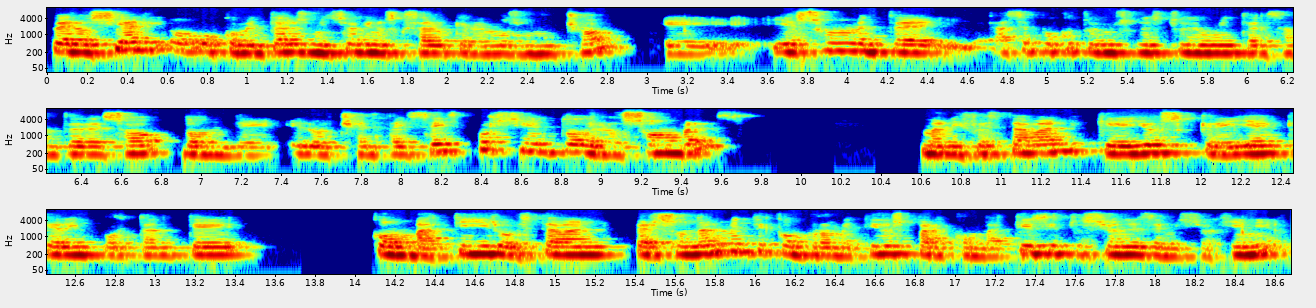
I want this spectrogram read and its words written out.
pero sí hay, o, comentarios misóginos, que es algo que vemos mucho, eh, y es sumamente, hace poco tuvimos un estudio muy interesante de eso, donde el 86% de los hombres manifestaban que ellos creían que era importante combatir o estaban personalmente comprometidos para combatir situaciones de misoginia.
